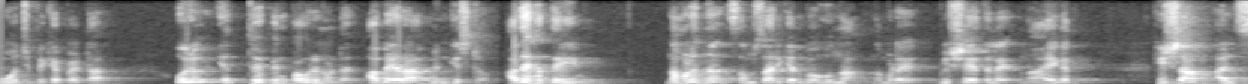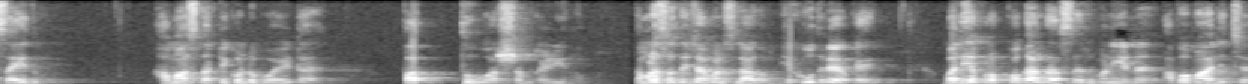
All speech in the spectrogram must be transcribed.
മോചിപ്പിക്കപ്പെട്ട ഒരു എത്യോപ്യൻ പൗരനുണ്ട് അവേറ മെൻഗിസ്റ്റോ. അദ്ദേഹത്തെയും നമ്മൾ ഇന്ന് സംസാരിക്കാൻ പോകുന്ന നമ്മുടെ വിഷയത്തിലെ നായകൻ ഹിഷാം അൽ സൈദും ഹമാസ് തട്ടിക്കൊണ്ടുപോയിട്ട് പത്തു വർഷം കഴിയുന്നു. നമ്മൾ ശ്രദ്ധിച്ചാൽ മനസ്സിലാകും യഹൂദരെയൊക്കെ വലിയ പ്രൊപ്പഗാന്ത സെറിമണിയിൽ അപമാനിച്ച്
